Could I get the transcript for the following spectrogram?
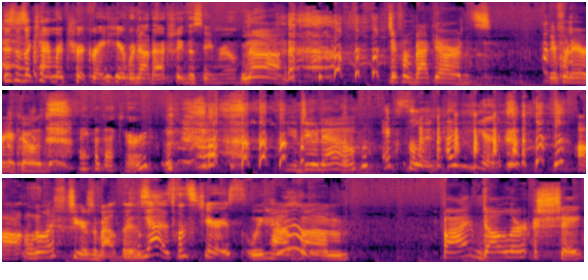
This is a camera trick right here. We're not actually in the same room. Nah. Different backyards, different area codes. I have a backyard. You do now. Excellent. I'm here. Uh, well, let's cheers about this. yes, let's cheers. We have Woo. um, five dollar shake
